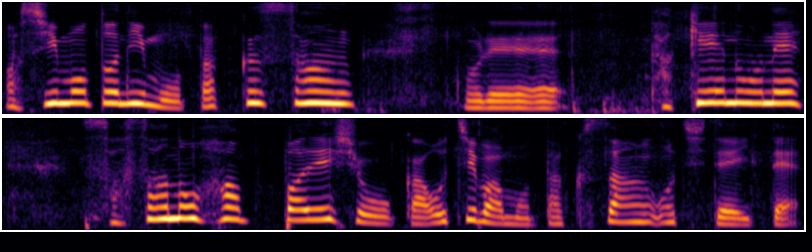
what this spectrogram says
足元にもたくさんこれ竹のね笹の葉っぱでしょうか。落ち葉もたくさん落ちていて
